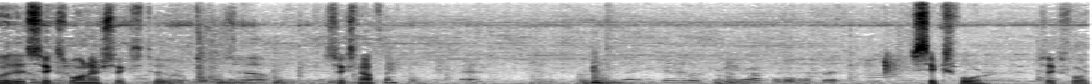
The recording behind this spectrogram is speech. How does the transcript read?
Was it six one or six two? Six nothing. Six four. Six four.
